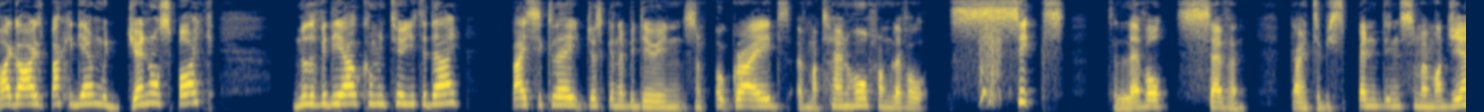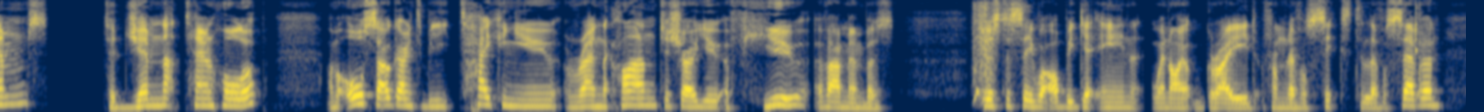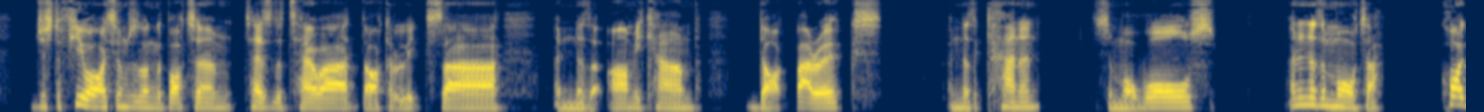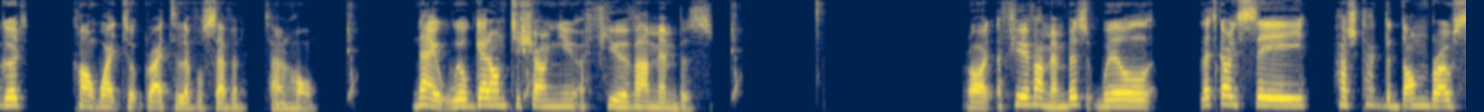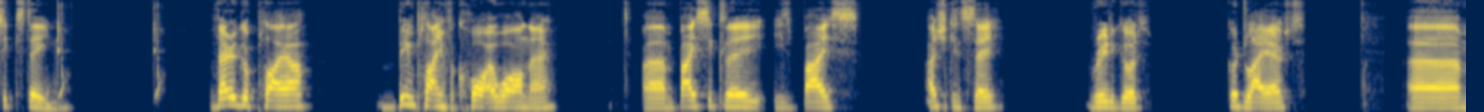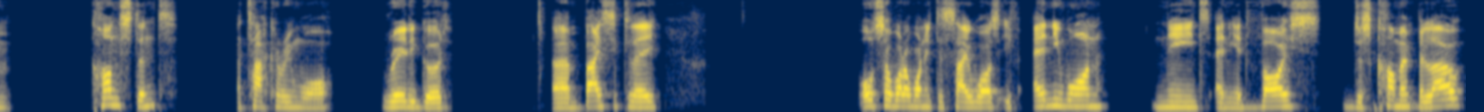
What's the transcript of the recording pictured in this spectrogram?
Hi guys, back again with General Spike. Another video coming to you today. Basically, just going to be doing some upgrades of my Town Hall from level 6 to level 7. Going to be spending some of my gems to gem that Town Hall up. I'm also going to be taking you around the clan to show you a few of our members. Just to see what I'll be getting when I upgrade from level 6 to level 7 just a few items along the bottom Tesla Tower, Dark Elixir, another army camp, Dark Barracks, another cannon, some more walls, and another mortar. Quite good. Can't wait to upgrade to level 7 Town Hall. Now, we'll get on to showing you a few of our members. Right, a few of our members will. Let's go and see hashtag the Dombro16. Very good player. Been playing for quite a while now. Um, basically, his base, as you can see, really good. Good layout. Um, constant attacker in war. Really good. Um, basically, also what I wanted to say was if anyone needs any advice, just comment below.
